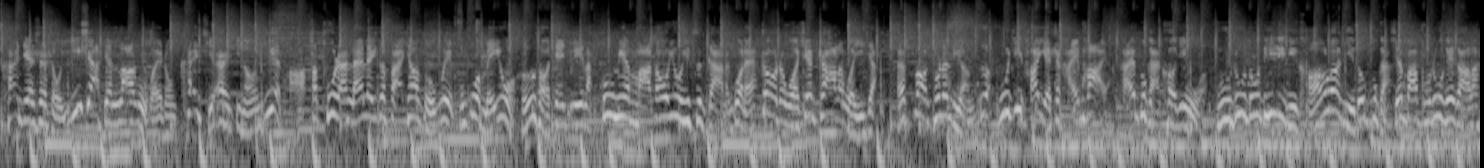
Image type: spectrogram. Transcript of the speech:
看见射手一下先拉入怀中，开启二技能越塔，他突然来了一个反向走位，不过没用，横扫先追了。后面马刀又一次赶了过来，照着我先扎了我一下，还放出了两个，估计他也是害怕呀，还不敢靠近我。辅助都替你扛了，你都不敢，先把辅助给赶了，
